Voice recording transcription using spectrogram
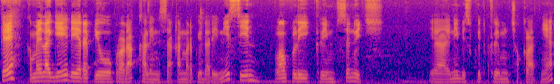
Oke, kembali lagi di review produk. Kali ini saya akan mereview dari Nissin Lovely Cream Sandwich. Ya, ini biskuit krim coklatnya.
